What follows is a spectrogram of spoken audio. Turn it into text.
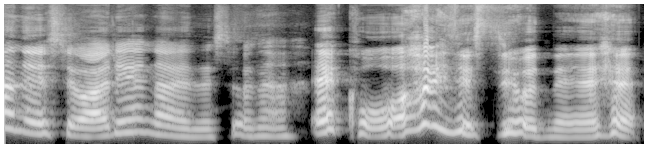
なんですよ。ありえないですよね。え、怖いですよね。だか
